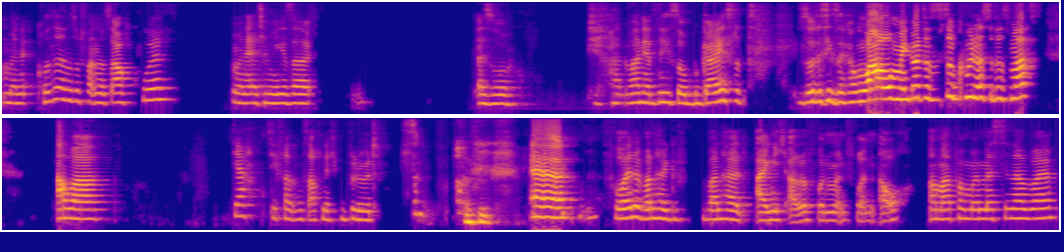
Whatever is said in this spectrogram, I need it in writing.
meine Großeltern so fanden das auch cool. Meine Eltern, wie gesagt, also, die waren jetzt nicht so begeistert, so dass sie gesagt haben, wow, mein Gott, das ist so cool, dass du das machst. Aber, ja, die fanden es auch nicht blöd. äh, Freunde waren halt, waren halt eigentlich alle von meinen Freunden auch am Anfang beim Messchen dabei.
